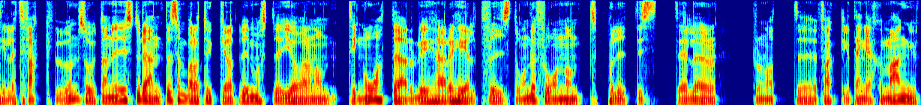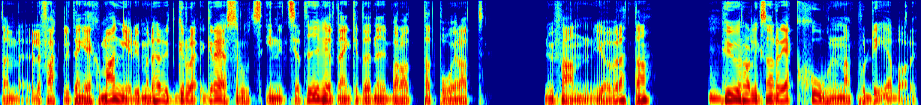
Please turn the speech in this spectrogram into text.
till ett fackförbund, så, utan ni är studenter som bara tycker att vi måste göra någonting åt det här. Och det här är helt fristående från något politiskt eller från något eh, fackligt engagemang, utan, eller fackligt engagemang är det ju, men det här är ett grä- gräsrotsinitiativ helt enkelt, där ni bara har tagit på er att nu fan gör vi detta. Mm. Hur har liksom reaktionerna på det varit?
